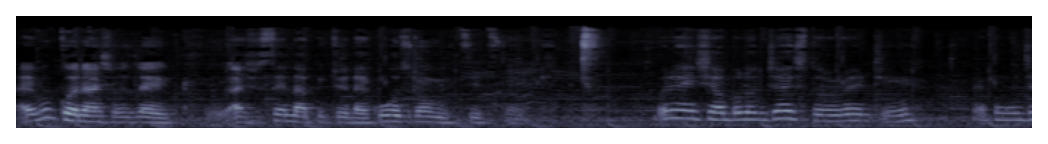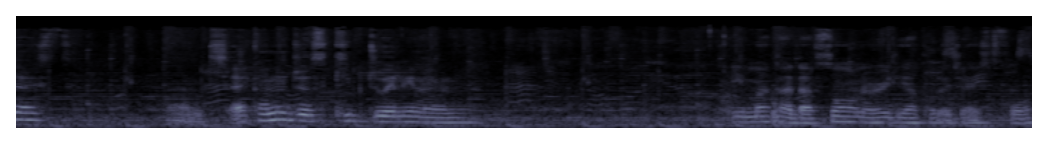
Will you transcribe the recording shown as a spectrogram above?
I even called her she was like, I should send that picture. Like, what's wrong with it? Like, but then she apologized already. She apologized, and I cannot just keep dwelling on a matter that someone already apologized for.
